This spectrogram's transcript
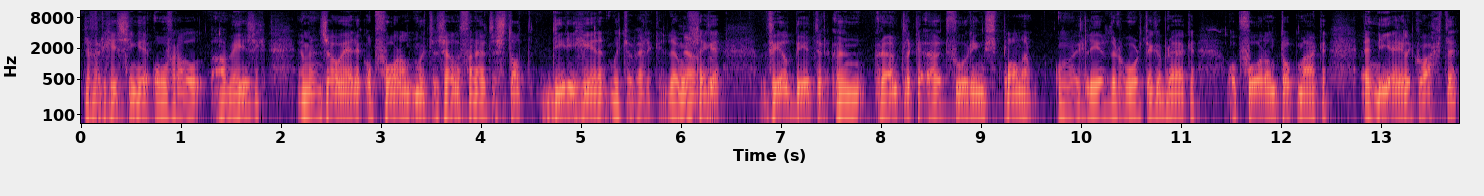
de vergissingen overal aanwezig. En men zou eigenlijk op voorhand moeten zelf vanuit de stad dirigerend moeten werken. Dat wil zeggen, veel beter een ruimtelijke uitvoeringsplannen, om een geleerder woord te gebruiken, op voorhand opmaken en niet eigenlijk wachten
